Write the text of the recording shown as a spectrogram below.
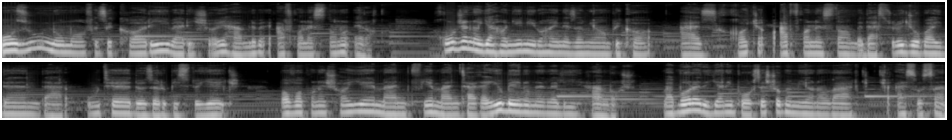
موضوع نومحافظه کاری و ریشه های حمله به افغانستان و عراق. خروج ناگهانی نیروهای نظامی آمریکا از خاک افغانستان به دستور جو بایدن در اوت 2021 با واکنش های منفی منطقه‌ای و بین‌المللی همراه شد. و بار دیگر این پرسش رو به میان آورد که اساسا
